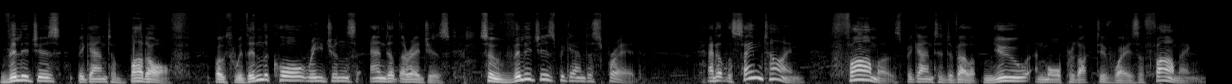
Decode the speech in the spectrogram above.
villages began to bud off, both within the core regions and at their edges. So villages began to spread. And at the same time, farmers began to develop new and more productive ways of farming.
